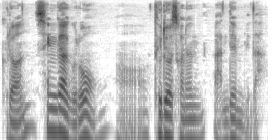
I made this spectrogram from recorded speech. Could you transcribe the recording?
그런 생각으로 어, 들여서는 안 됩니다.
